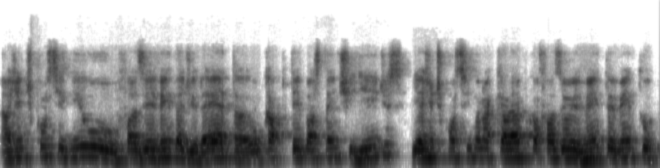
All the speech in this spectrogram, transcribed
a gente conseguiu fazer venda direta, eu captei bastante leads e a gente conseguiu naquela época fazer o evento. O evento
